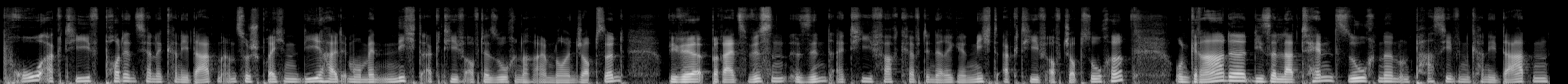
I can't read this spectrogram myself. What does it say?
proaktiv potenzielle Kandidaten anzusprechen, die halt im Moment nicht aktiv auf der Suche nach einem neuen Job sind. Wie wir bereits wissen, sind IT-Fachkräfte in der Regel nicht aktiv auf Jobsuche. Und gerade diese latent suchenden und passiven Kandidaten,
